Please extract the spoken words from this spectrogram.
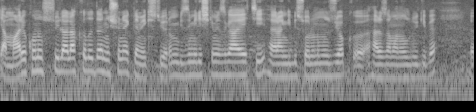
Ya Mario konusuyla alakalı da hani şunu eklemek istiyorum. Bizim ilişkimiz gayet iyi. Herhangi bir sorunumuz yok. Her zaman olduğu gibi. Ee,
